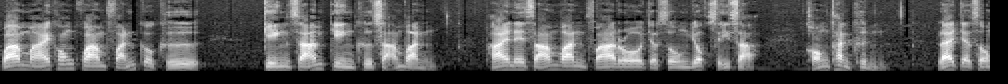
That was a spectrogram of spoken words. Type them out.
ความหมายของความฝันก็คือ กิ่งสามกิ่งคือสามวัน ภายในสามวันฟาโรห์จะทรงยกศีรษะของท่านขึ้น และจะทรง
